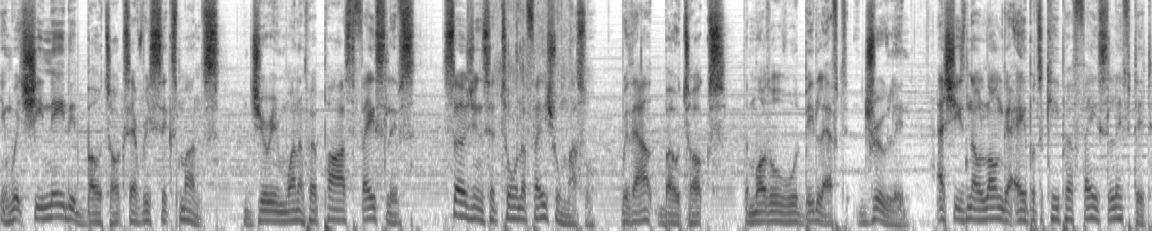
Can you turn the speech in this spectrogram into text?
in which she needed Botox every six months. During one of her past facelifts, surgeons had torn a facial muscle. Without Botox, the model would be left drooling as she's no longer able to keep her face lifted.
